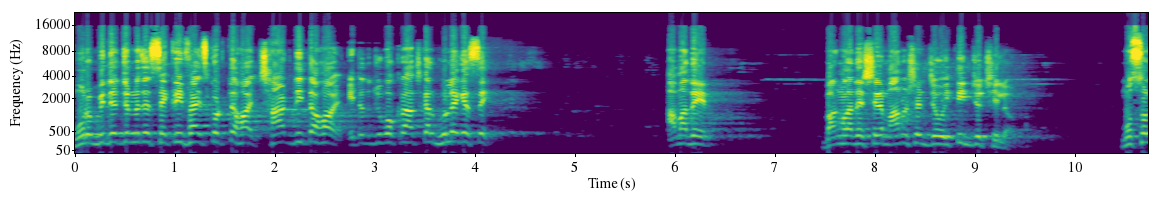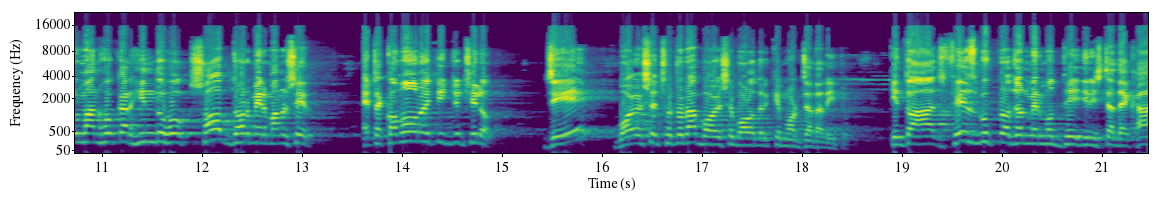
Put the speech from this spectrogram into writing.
মুরব্বীদের জন্য যে স্যাক্রিফাইস করতে হয়, ছাড় দিতে হয়, এটা তো যুবকরা আজকাল ভুলে গেছে। আমাদের বাংলাদেশের মানুষের যে ঐতিহ্য ছিল, মুসলমান হোক আর হিন্দু হোক, সব ধর্মের মানুষের একটা কমন ঐতিহ্য ছিল যে বয়সে ছোটরা বয়সে বড়দেরকে মর্যাদা দিত। কিন্তু আজ ফেসবুক প্রজন্মের মধ্যে এই জিনিসটা দেখা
